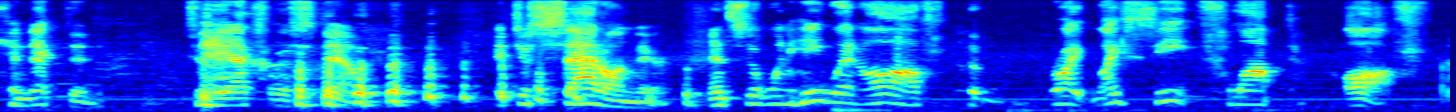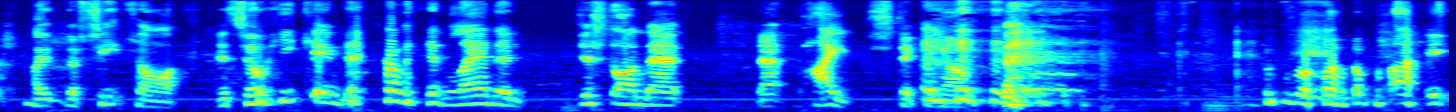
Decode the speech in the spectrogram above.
connected to the actual stem. it just sat on there, and so when he went off, the right, my seat flopped off. My, the seat fell off, and so he came down and landed just on that that pipe sticking up from the bike.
